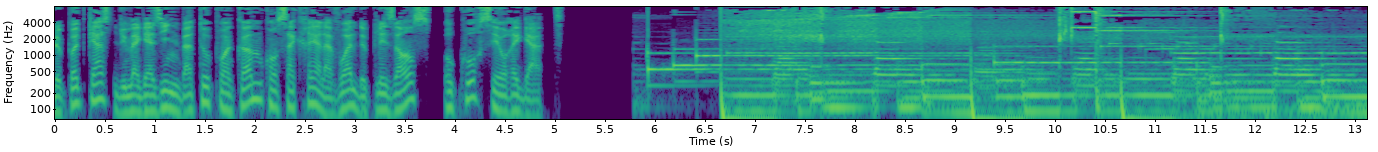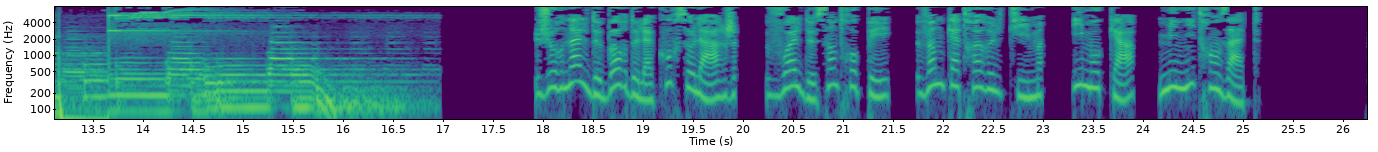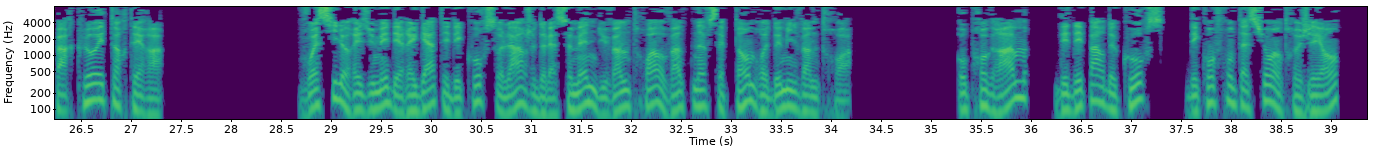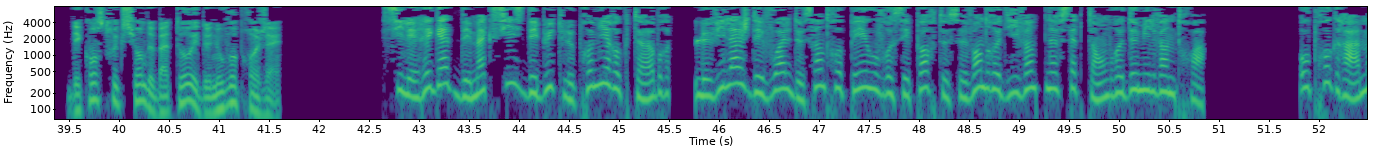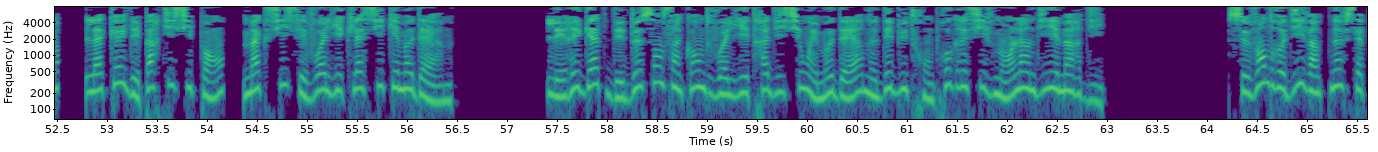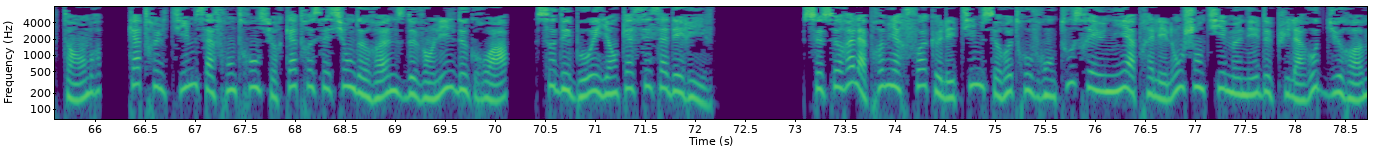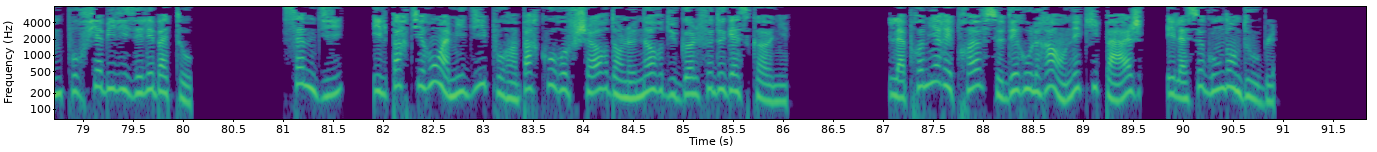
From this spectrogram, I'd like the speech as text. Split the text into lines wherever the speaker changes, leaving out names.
le podcast du magazine bateau.com consacré à la voile de plaisance, aux courses et aux régates.
Journal de bord de la course au large, voile de Saint-Tropez, 24 heures ultime, IMOCA, Mini Transat.
Par Chloé Tortera. Voici le résumé des régates et des courses au large de la semaine du 23 au 29 septembre 2023. Au programme, des départs de course, des confrontations entre géants, des constructions de bateaux et de nouveaux projets.
Si les régates des Maxis débutent le 1er octobre, le village des voiles de Saint-Tropez ouvre ses portes ce vendredi 29 septembre 2023. Au programme, l'accueil des participants, Maxis et voiliers classiques et modernes. Les régates des 250 voiliers tradition et modernes débuteront progressivement lundi et mardi. Ce vendredi 29 septembre, quatre ultimes s'affronteront sur quatre sessions de runs devant l'île de Groix, Sodebo ayant cassé sa dérive. Ce sera la première fois que les teams se retrouveront tous réunis après les longs chantiers menés depuis la route du Rhum pour fiabiliser les bateaux. Samedi, ils partiront à midi pour un parcours offshore dans le nord du golfe de Gascogne. La première épreuve se déroulera en équipage, et la seconde en double.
